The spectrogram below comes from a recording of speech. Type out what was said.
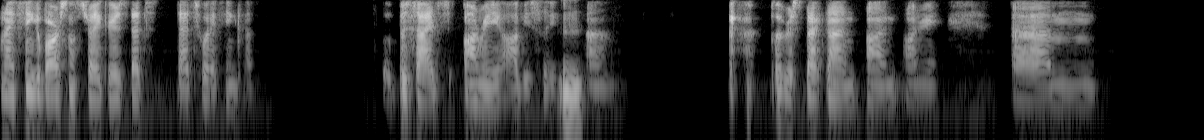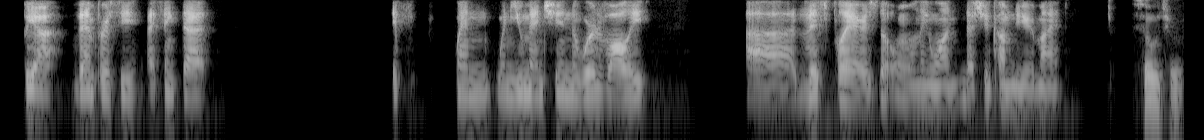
When I think of Arsenal strikers, that's that's who I think of. Besides Henry, obviously, Mm. um, put respect on on Henry. Um, but yeah, Van Persie. I think that if when when you mention the word volley, uh, this player is the only one that should come to your mind. So true.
